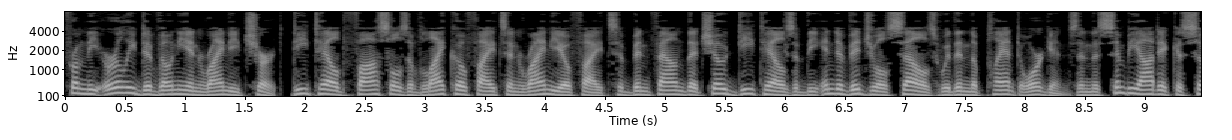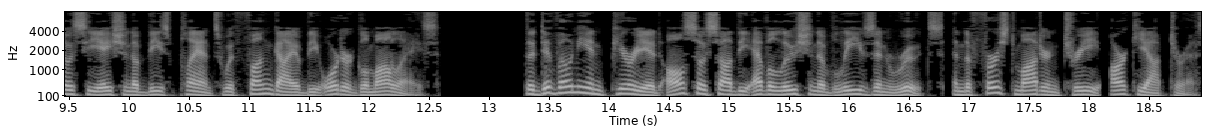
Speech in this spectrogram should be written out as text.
From the early Devonian Rhynie chert, detailed fossils of lycophytes and rhiniophytes have been found that show details of the individual cells within the plant organs and the symbiotic association of these plants with fungi of the order Glomales. The Devonian period also saw the evolution of leaves and roots, and the first modern tree, Archaeopteris.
